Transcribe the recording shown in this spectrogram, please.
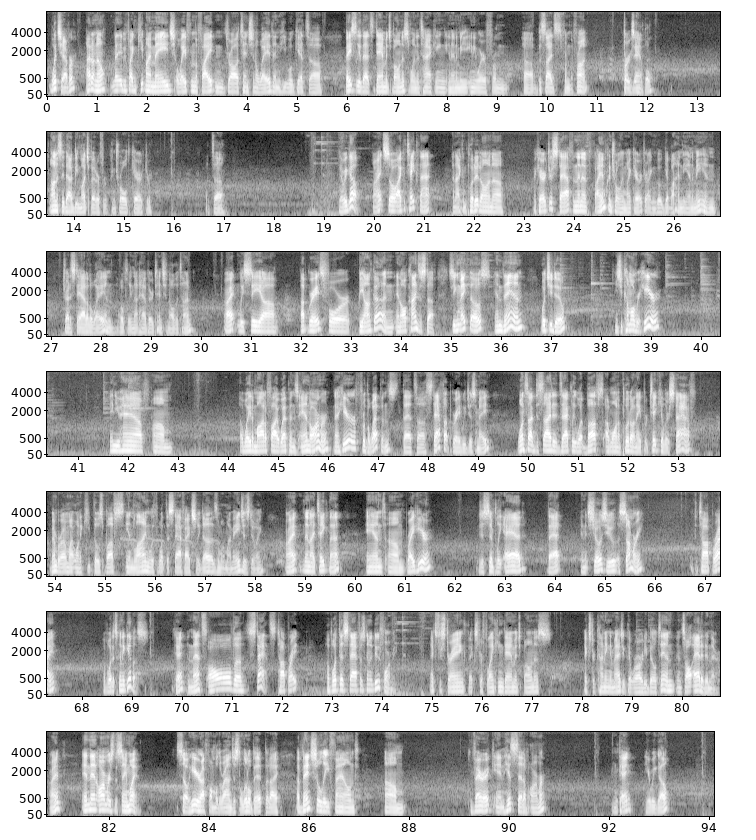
whichever. I don't know. Maybe if I can keep my mage away from the fight and draw attention away, then he will get, uh, basically that's damage bonus when attacking an enemy anywhere from, uh, besides from the front, for example. Honestly, that would be much better for a controlled character. But, uh, there we go. All right, so I can take that, and I can put it on, uh, my character's staff, and then if I am controlling my character, I can go get behind the enemy and try to stay out of the way and hopefully not have their attention all the time. All right, we see uh, upgrades for Bianca and, and all kinds of stuff. So you can make those, and then what you do is you come over here and you have um, a way to modify weapons and armor. Now here for the weapons, that uh, staff upgrade we just made, once I've decided exactly what buffs I want to put on a particular staff, remember I might want to keep those buffs in line with what the staff actually does and what my mage is doing. All right, then I take that and um, right here, I just simply add that and it shows you a summary at the top right of what it's going to give us. Okay, and that's all the stats, top right, of what this staff is going to do for me. Extra strength, extra flanking damage bonus, extra cunning and magic that were already built in, and it's all added in there, right? And then armor's the same way. So here I fumbled around just a little bit, but I eventually found um, Varric and his set of armor. Okay, here we go.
